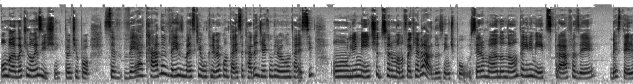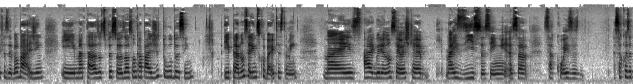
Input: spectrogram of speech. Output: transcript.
humana que não existe. Então, tipo, você vê a cada vez mais que um crime acontece, a cada dia que um crime acontece, um limite do ser humano foi quebrado. Assim, tipo, o ser humano não tem limites pra fazer besteira e fazer bobagem e matar as outras pessoas, elas são capazes de tudo, assim. E pra não serem descobertas também. Mas, ai, guria, não sei, eu acho que é mais isso, assim, essa, essa coisa essa coisa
